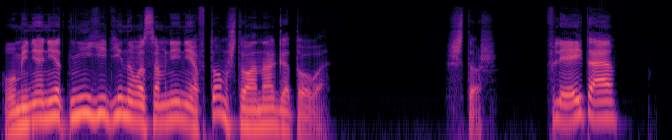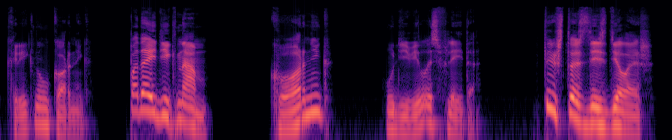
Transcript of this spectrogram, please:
У меня нет ни единого сомнения в том, что она готова. Что ж. «Флейта!» — крикнул Корник. «Подойди к нам!» «Корник?» — удивилась Флейта. «Ты что здесь делаешь?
